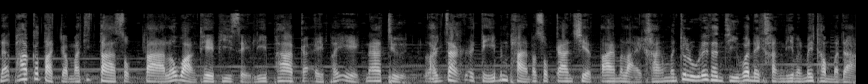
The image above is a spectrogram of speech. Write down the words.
และภาพก็ตัดกลับมาที่ตาสบตาระหว่างเทพีเสรีภาพกับไอ้พระเอกหน้าจืด หลังจากไอ้ตีมันผ่านประสบการณ์เฉียดตายมาหลายครั้งมันก็รู้ได้ทันทีว่าในครั้งนี้มันไม่ธรรมดา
